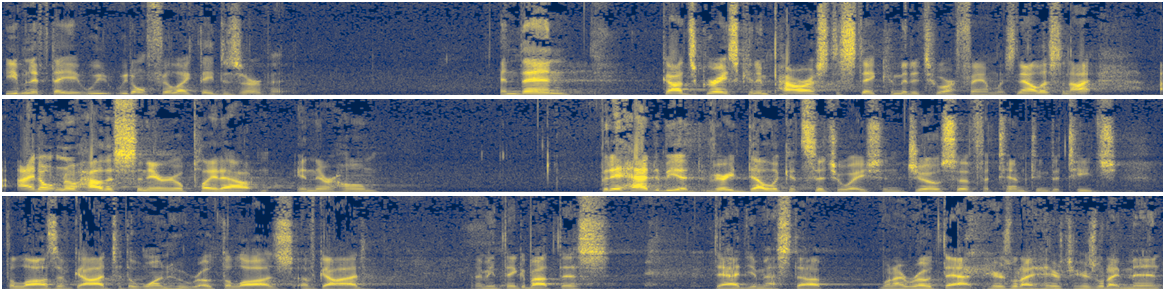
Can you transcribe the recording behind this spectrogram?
even if they, we, we don't feel like they deserve it. And then God's grace can empower us to stay committed to our families. Now, listen, I, I don't know how this scenario played out in their home, but it had to be a very delicate situation. Joseph attempting to teach the laws of God to the one who wrote the laws of God. I mean, think about this. Dad, you messed up. When I wrote that, here's what I, here's, what I meant.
